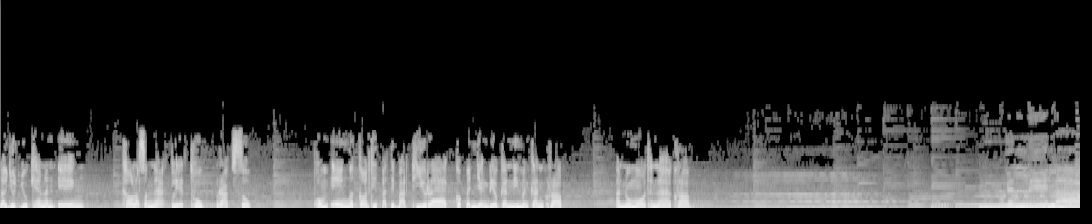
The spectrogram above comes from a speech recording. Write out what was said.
แล้วหยุดอยู่แค่นั้นเอง เข้าลักษณะเกลียดทุกข์รักสุข ผมเองเมื่อก่อนที่ปฏิบัติทีแรกก็เป็นอย่างเดียวกันนี้เหมือนกันครับ อนุโมทนาครับเป็นลีลา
